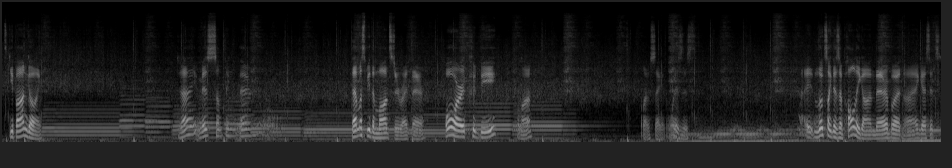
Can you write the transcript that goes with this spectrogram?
Let's keep on going. Did I miss something there? That must be the monster right there. Or it could be... Hold on. Hold on a second. What is this? It looks like there's a polygon there, but I guess it's...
